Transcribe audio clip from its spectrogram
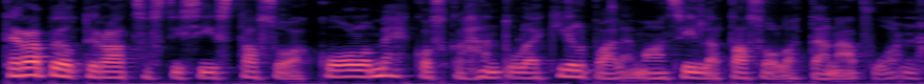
Terapeutti ratsasti siis tasoa kolme, koska hän tulee kilpailemaan sillä tasolla tänä vuonna.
